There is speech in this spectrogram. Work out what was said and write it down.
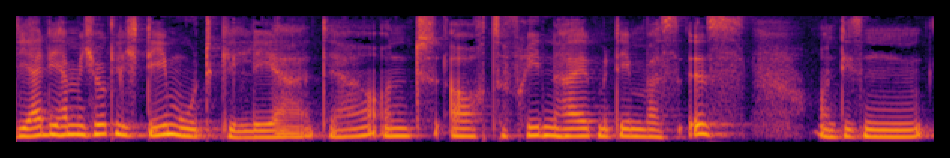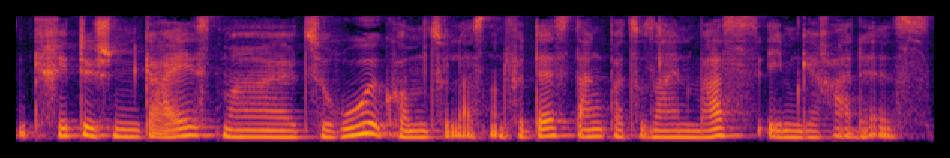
ja, die haben mich wirklich Demut gelehrt, ja, und auch Zufriedenheit mit dem, was ist und diesen kritischen Geist mal zur Ruhe kommen zu lassen und für das dankbar zu sein, was eben gerade ist.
